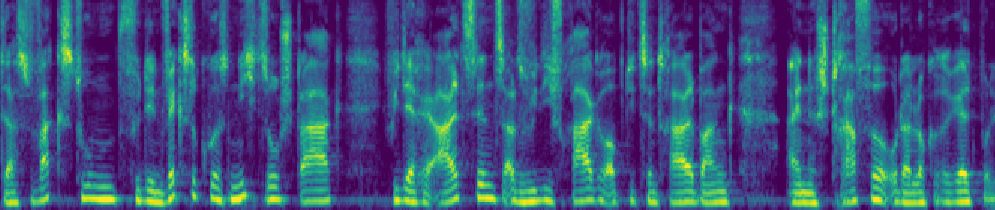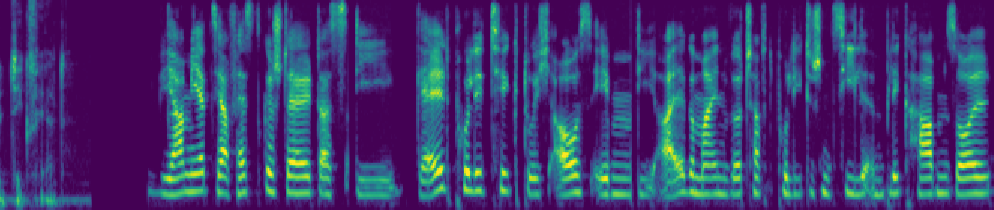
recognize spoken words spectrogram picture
das Wachstum für den Wechselkurs nicht so stark wie der Realzins, also wie die Frage, ob die Zentralbank eine straffe oder lockere Geldpolitik fährt. Wir haben jetzt ja festgestellt, dass die Geldpolitik durchaus eben die allgemeinen wirtschaftspolitischen Ziele im Blick haben soll.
